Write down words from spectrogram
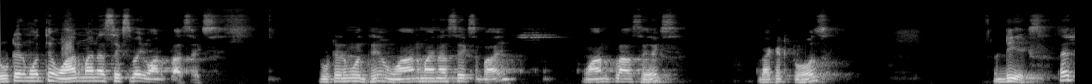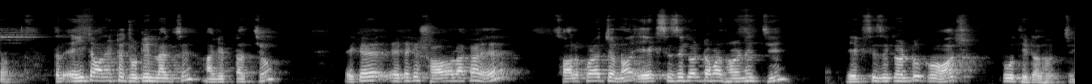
রুটের মধ্যে one minus x by one plus x রুটের মধ্যে one minus x by one plus x bracket close dx তাই তো? তাহলে এইটা অনেকটা জটিল লাগছে আগেরটার চেয়েও। একে, এটাকে সরল আকারে সলভ করার জন্য এক্স ইজিক্যাল আমরা ধরে নিচ্ছি x is equal to cos two theta ধরছি।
